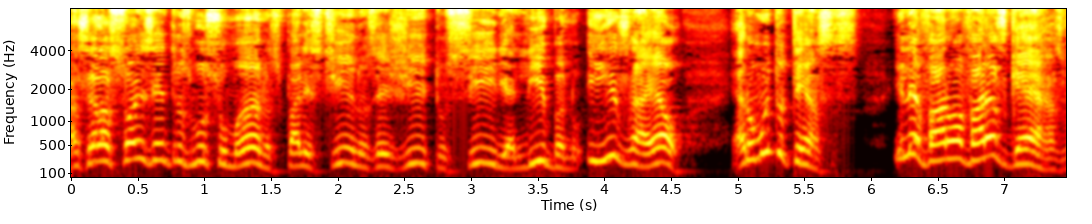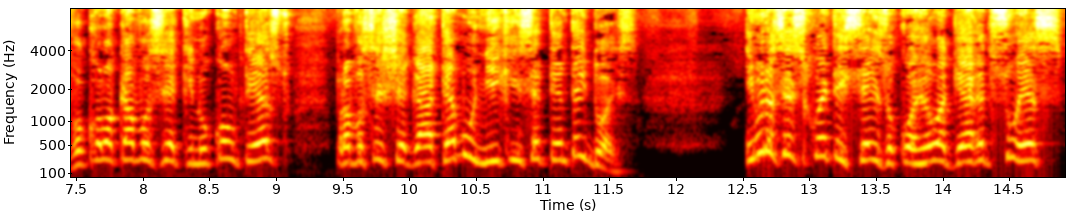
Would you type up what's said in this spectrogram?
as relações entre os muçulmanos, palestinos, Egito, Síria, Líbano e Israel eram muito tensas e levaram a várias guerras. Vou colocar você aqui no contexto para você chegar até Munique em 72. Em 1956 ocorreu a Guerra de Suez,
